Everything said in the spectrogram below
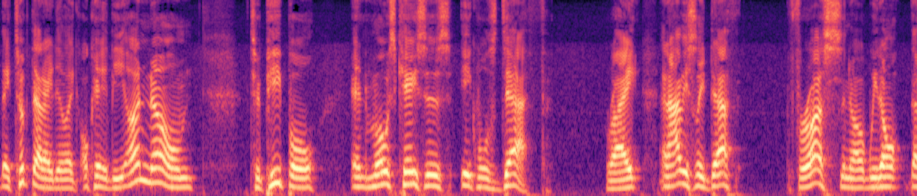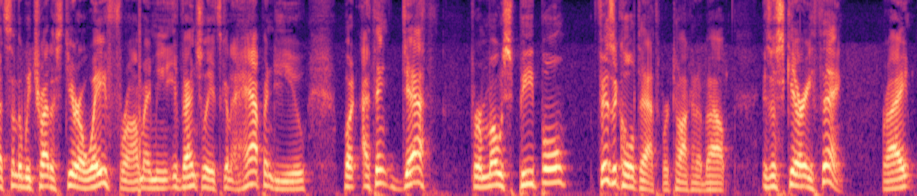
they took that idea like, okay, the unknown to people in most cases equals death, right? And obviously, death for us, you know, we don't. That's something we try to steer away from. I mean, eventually, it's going to happen to you. But I think death for most people, physical death, we're talking about, is a scary thing right?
